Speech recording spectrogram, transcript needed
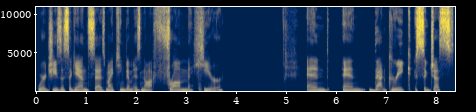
where Jesus again says, My kingdom is not from here. And and that Greek suggests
